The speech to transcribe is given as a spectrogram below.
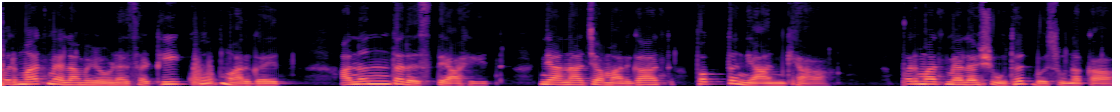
परमात्म्याला मिळवण्यासाठी खूप मार्ग आहेत. अनंत रस्ते आहेत. ज्ञानाच्या मार्गात फक्त ज्ञान घ्या. परमात्म्याला शोधत बसू नका.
